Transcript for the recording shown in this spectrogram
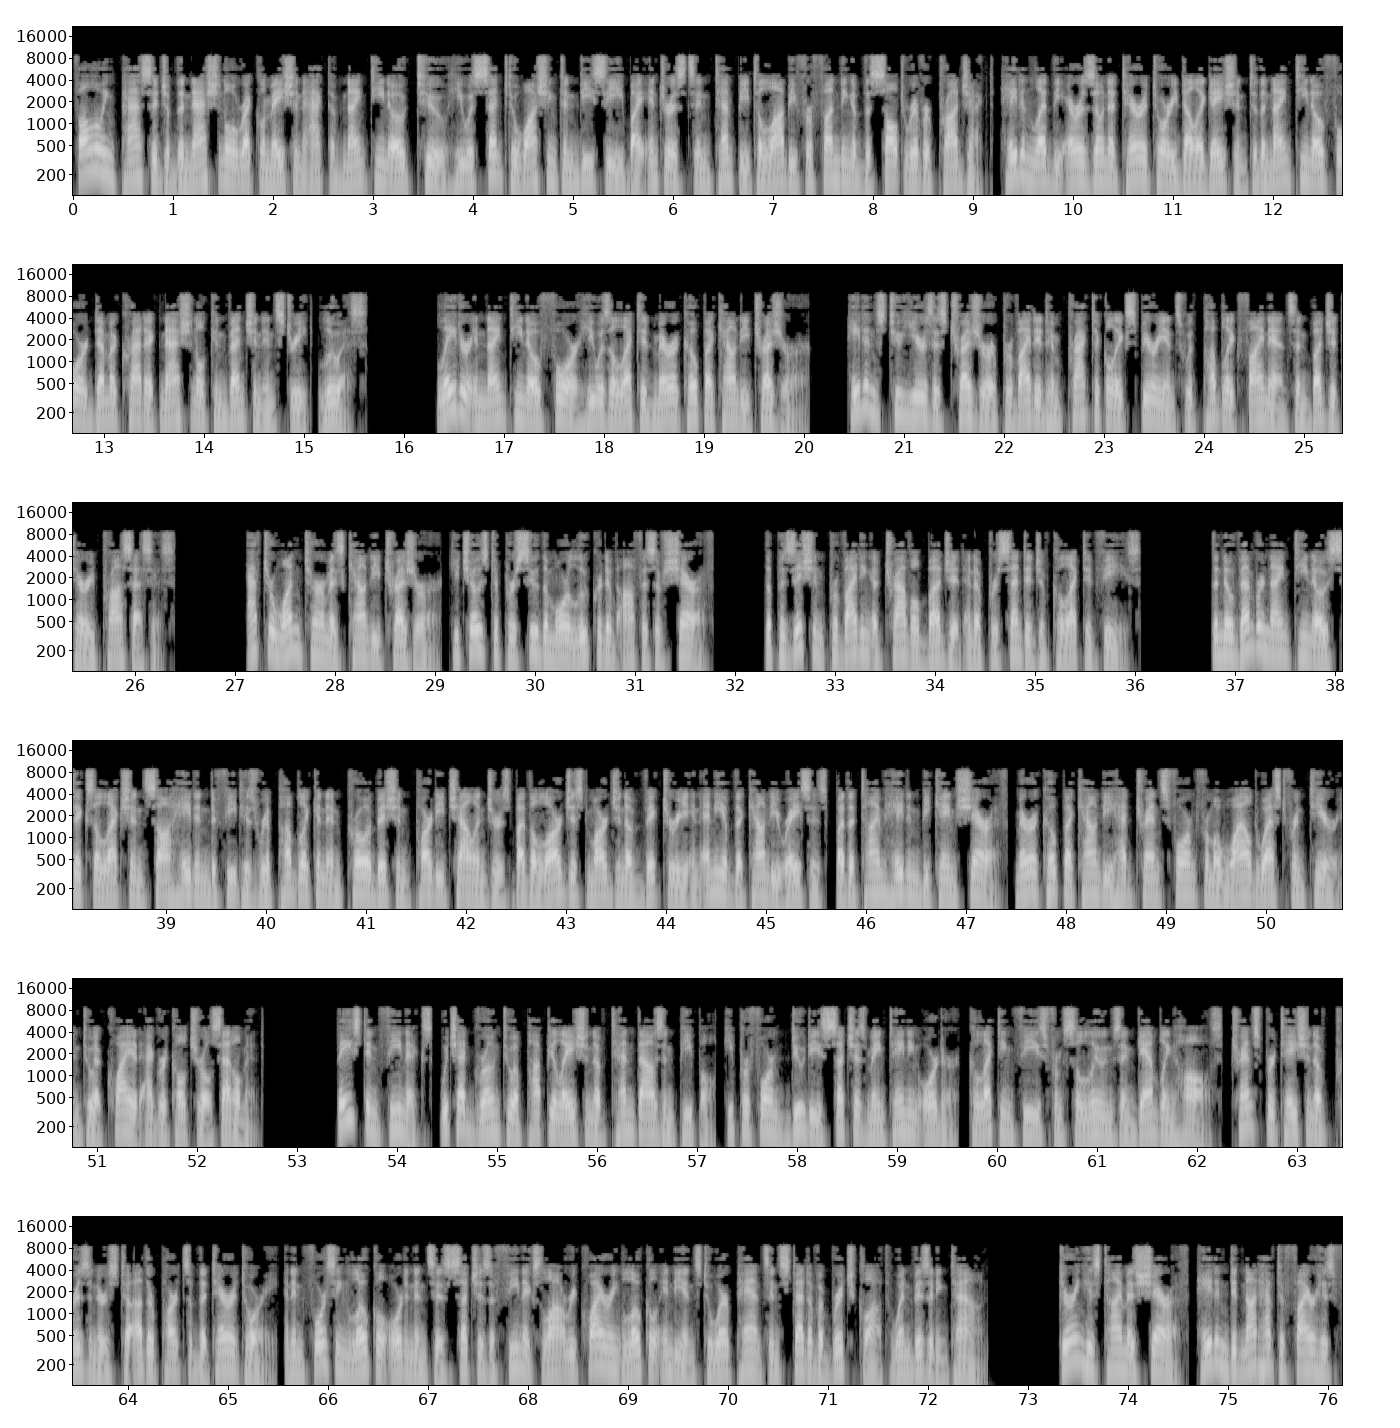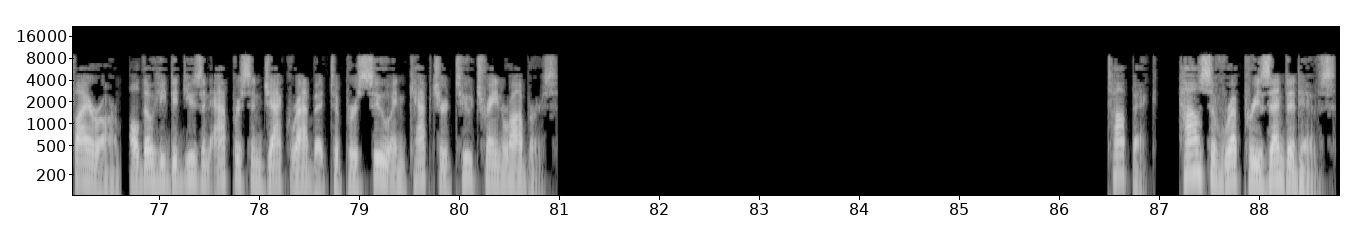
Following passage of the National Reclamation Act of 1902 he was sent to Washington, D.C. by interests in Tempe to lobby for funding of the Salt River Project. Hayden led the Arizona Territory delegation to the 1904 Democratic National Convention in St. Louis. Later in 1904 he was elected Maricopa County Treasurer. Hayden's two years as treasurer provided him practical experience with public finance and budgetary processes. After one term as county treasurer, he chose to pursue the more lucrative office of sheriff—the position providing a travel budget and a percentage of collected fees. The November 1906 election saw Hayden defeat his Republican and Prohibition Party challengers by the largest margin of victory in any of the county races. By the time Hayden became sheriff, Maricopa County had transformed from a Wild West frontier into a quiet agricultural settlement. Based in Phoenix, which had grown to a population of 10,000 people, he performed duties such as maintaining order, collecting fees from saloons and gambling halls, transportation of prisoners to other parts of the territory, and enforcing local ordinances such as a Phoenix law requiring local Indians to wear pants instead of a breechcloth when visiting town. During his time as sheriff, Hayden did not have to fire his firearm, although he did use an Apperson jack rabbit to pursue and capture two train robbers. House of Representatives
